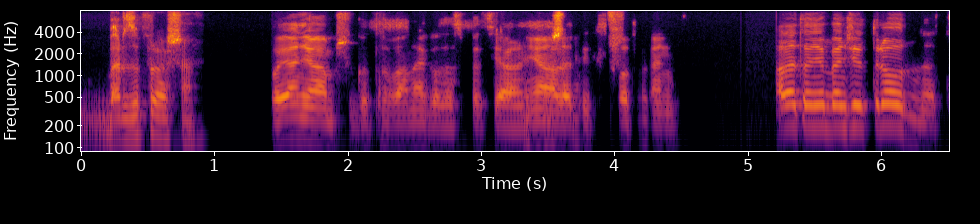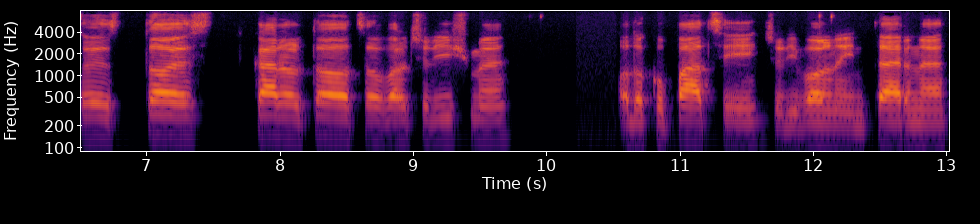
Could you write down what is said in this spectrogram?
Bardzo proszę. Bo ja nie mam przygotowanego za specjalnie, ale tych spotkań ale to nie będzie trudne. To jest, to jest, Karol, to, co walczyliśmy od okupacji, czyli wolny internet.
